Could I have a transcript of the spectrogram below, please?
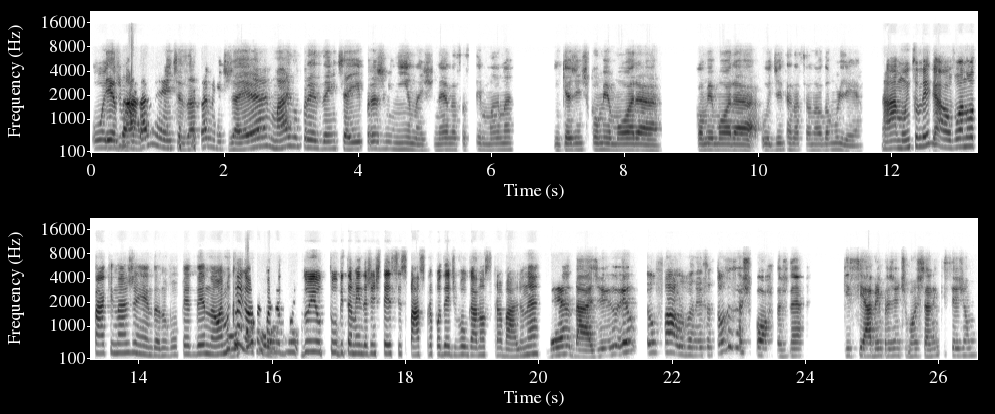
8 exatamente, exatamente. Já é mais um presente aí para as meninas, né? Nessa semana em que a gente comemora comemora o Dia Internacional da Mulher. Ah, muito legal. Vou anotar aqui na agenda, não vou perder, não. É muito Por legal favor. essa coisa do, do, YouTube também, da gente ter esse espaço para poder divulgar nosso trabalho, né? Verdade. Eu, eu, eu falo, Vanessa, todas as portas, né, que se abrem para a gente mostrar, nem que seja um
